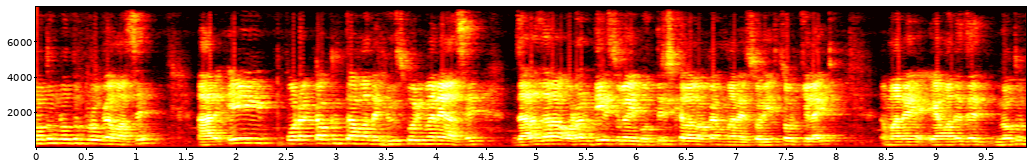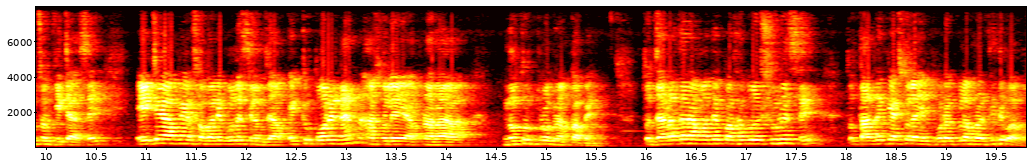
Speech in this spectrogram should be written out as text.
নতুন নতুন প্রোগ্রাম আছে। আর এই প্রোডাক্টটাও কিন্তু আমাদের হিউজ পরিমাণে আছে। যারা যারা অর্ডার দিয়েছিল এই বত্রিশ খেলা লোকান মানে সরি চরকি লাইট মানে আমাদের যে নতুন চরকিটা আছে এইটা আমি সবাই বলেছিলাম যে একটু পরে নেন, আসলে আপনারা নতুন প্রোগ্রাম পাবেন। তো যারা যারা আমাদের কথাগুলো শুনেছে, তো তাদেরকে আসলে এই প্রোডাক্টগুলো আমরা দিতে পারব।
